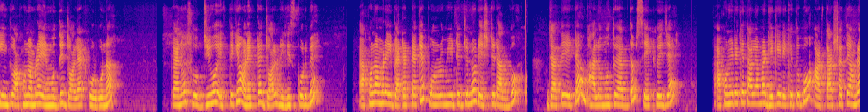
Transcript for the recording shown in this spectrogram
কিন্তু এখন আমরা এর মধ্যে জল অ্যাড করব না। কেন? সবজিও এর থেকে অনেকটা জল রিলিজ করবে। এখন আমরা এই ব্যাটারটাকে পনেরো মিনিটের জন্য রেস্টে রাখব, যাতে এটা ভালো মতো একদম সেট হয়ে যায়। এখন এটাকে তাহলে আমরা ঢেকে রেখে দেবো আর তার সাথে আমরা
